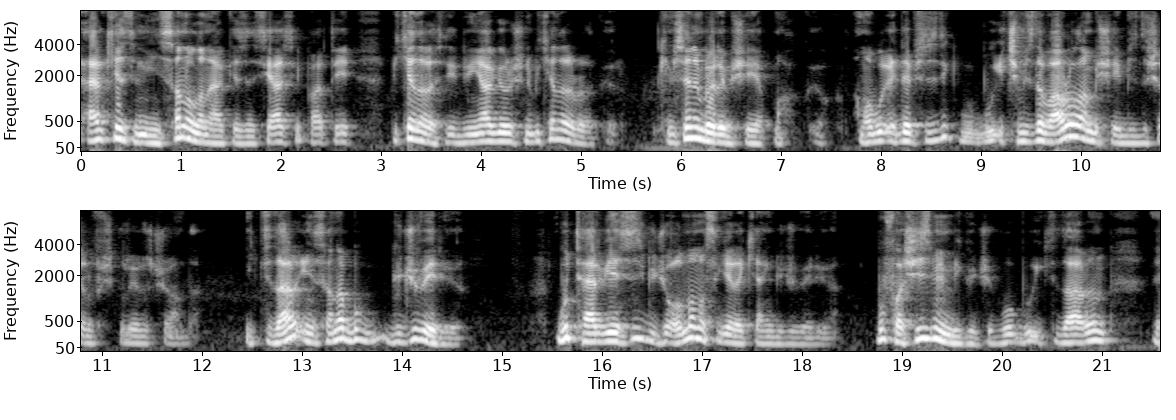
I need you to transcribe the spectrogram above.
herkesin, insan olan herkesin siyasi partiyi bir kenara, dünya görüşünü bir kenara bırakıyorum. Kimsenin böyle bir şey yapma hakkı yok. Ama bu edepsizlik, bu, bu içimizde var olan bir şeyi biz dışarı fışkırıyoruz şu anda. İktidar insana bu gücü veriyor. Bu terbiyesiz gücü olmaması gereken gücü veriyor. Bu faşizmin bir gücü. Bu, bu iktidarın e,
